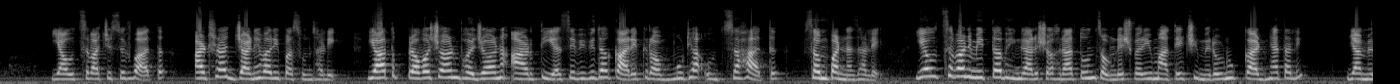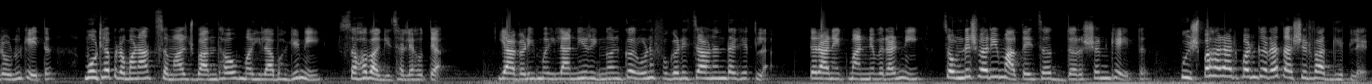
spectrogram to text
या उत्सवाची सुरुवात अठरा जानेवारीपासून झाली. यात प्रवचन भजन आरती असे विविध कार्यक्रम मोठ्या उत्साहात संपन्न झाले. या उत्सवानिमित्त भिंगार शहरातून चौंडेश्वरी मातेची मिरवणूक काढण्यात आली. या मिरवणुकीत मोठ्या प्रमाणात समाज बांधव महिला भगिनी सहभागी झाल्या होत्या. यावेळी महिलांनी रिंगण करून फुगडीचा आनंद घेतला. तर अनेक मान्यवरांनी चौंडेश्वरी मातेचं दर्शन घेत पुष्पहार अर्पण करत आशीर्वाद घेतले.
